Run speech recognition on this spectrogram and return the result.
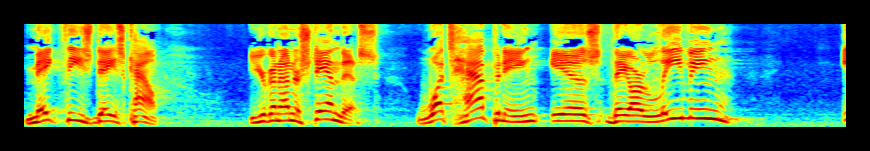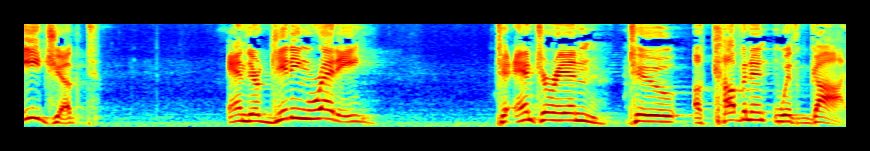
Make these days count. You're going to understand this. What's happening is they are leaving Egypt and they're getting ready to enter into a covenant with God.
